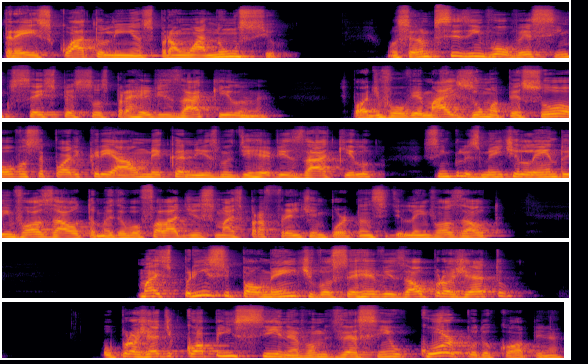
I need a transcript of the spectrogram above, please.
três, quatro linhas para um anúncio, você não precisa envolver cinco, seis pessoas para revisar aquilo, né? Você pode envolver mais uma pessoa ou você pode criar um mecanismo de revisar aquilo simplesmente lendo em voz alta, mas eu vou falar disso mais para frente, a importância de ler em voz alta. Mas principalmente você revisar o projeto, o projeto de copy em si, né? Vamos dizer assim, o corpo do copy, né?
